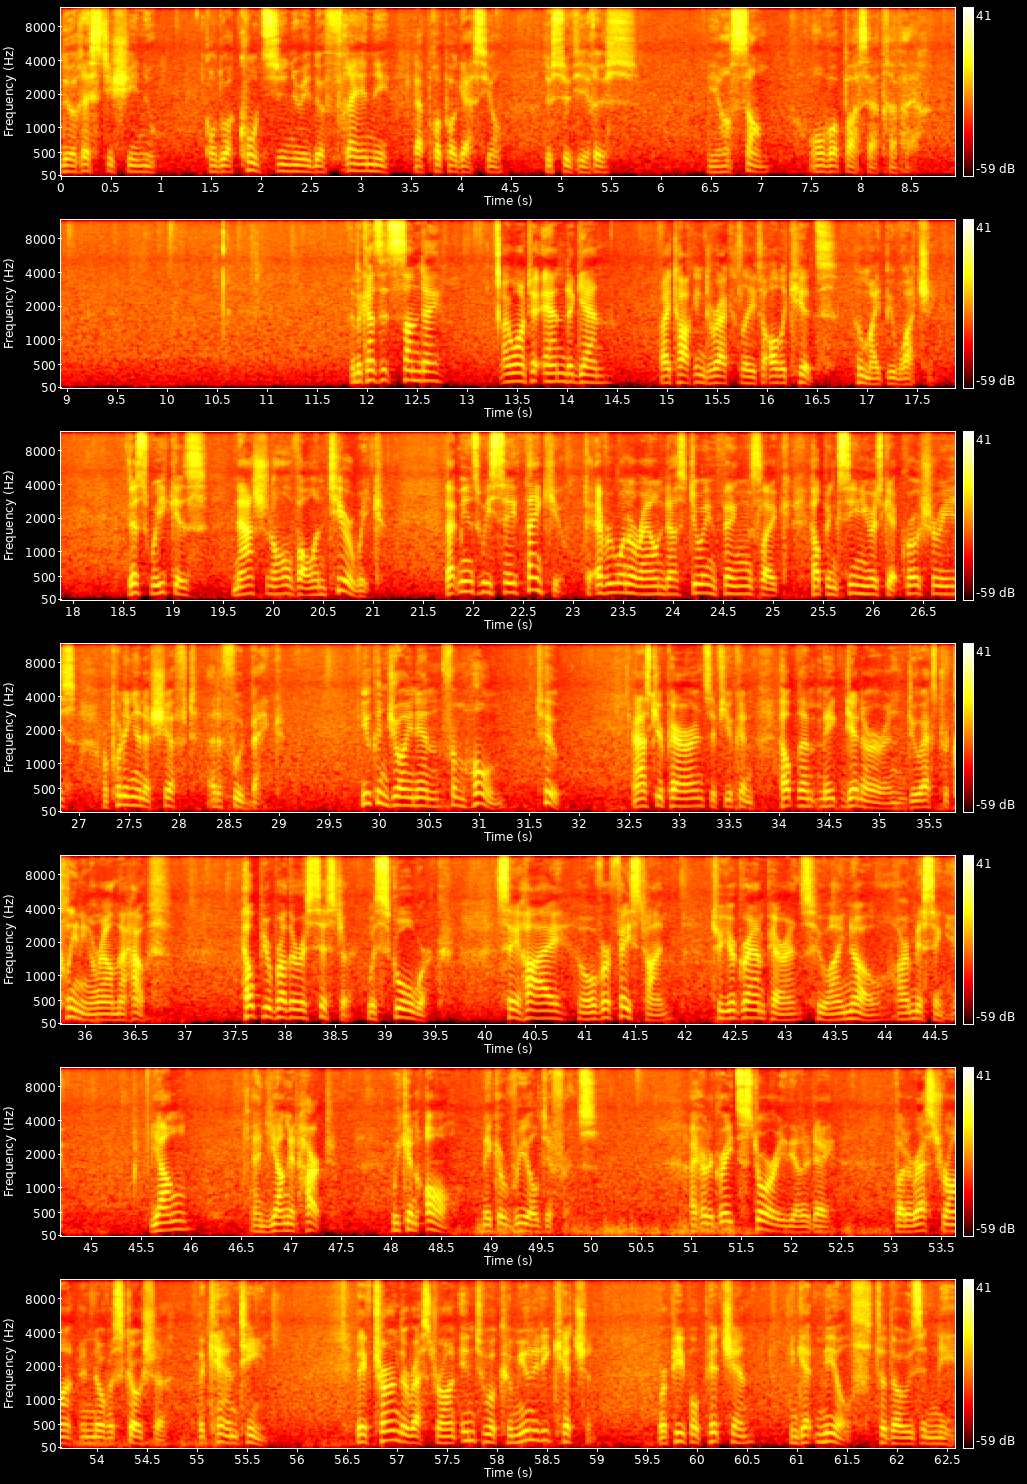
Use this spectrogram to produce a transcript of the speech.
de rester chez nous, qu'on doit continuer de freiner la propagation de ce virus. Et ensemble, on va passer à travers. And because it's Sunday, I want to end again by talking directly to all the kids who might be watching. This week is National Volunteer Week. That means we say thank you to everyone around us doing things like helping seniors get groceries or putting in a shift at a food bank. You can join in from home, too. Ask your parents if you can help them make dinner and do extra cleaning around the house. Help your brother or sister with schoolwork. Say hi over FaceTime to your grandparents who I know are missing you. Young and young at heart, we can all make a real difference. I heard a great story the other day about a restaurant in Nova Scotia, the Canteen. They've turned the restaurant into a community kitchen where people pitch in and get meals to those in need.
